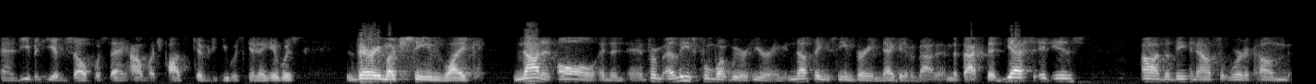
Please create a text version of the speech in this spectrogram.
and even he himself was saying how much positivity he was getting. It was very much seemed like not at all, and from at least from what we were hearing, nothing seemed very negative about it. And the fact that yes, it is uh, that the announcement were to come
